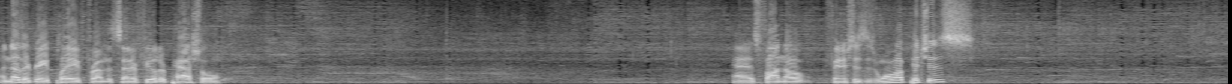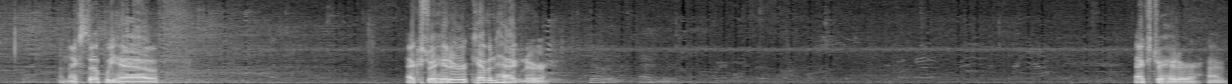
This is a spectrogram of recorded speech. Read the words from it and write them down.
another great play from the center fielder, Paschal. As Fontenot finishes his warm up pitches. And next up, we have extra hitter Kevin Hagner. Extra hitter. I'm,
